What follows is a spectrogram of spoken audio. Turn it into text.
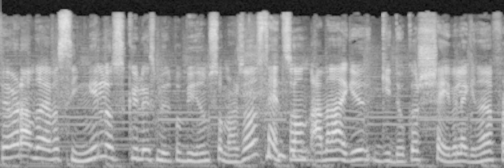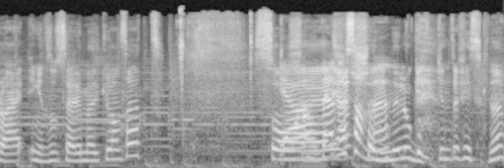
Før da da jeg var singel og skulle liksom ut på byen om sommeren, så tenkte jeg sånn Nei, men herregud, gidder jo ikke å shave leggene, for det er ingen som ser dem i mørket uansett. Så Ja, eh, det er det jeg samme. skjønner logikken til fiskene.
